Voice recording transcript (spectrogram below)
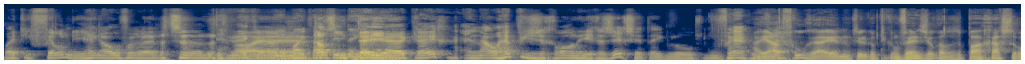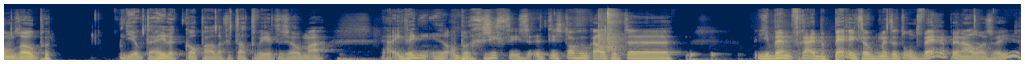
hoe heet die film? Die hing over, eh, dat, ze- dat, die Oh, ik, ja, eh, ja, ja. Mike dat idee ja. eh, kreeg. En nou heb je ze gewoon in je gezicht zitten. Ik bedoel, hoe ver, hoe Maar je had vroeger had je natuurlijk op die conventie ook altijd een paar gasten rondlopen. Die ook de hele kop hadden getatoeëerd en zo. Maar ja, ik weet niet, op een gezicht is het is toch ook altijd. eh, je bent vrij beperkt ook met het ontwerp en alles, weet je.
